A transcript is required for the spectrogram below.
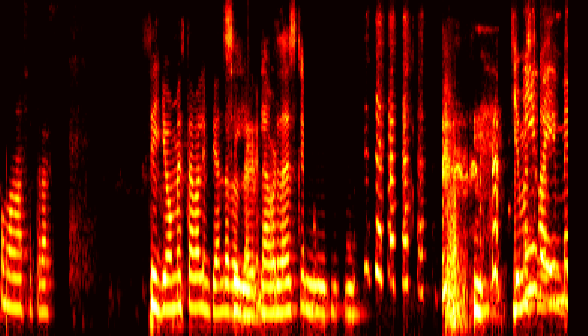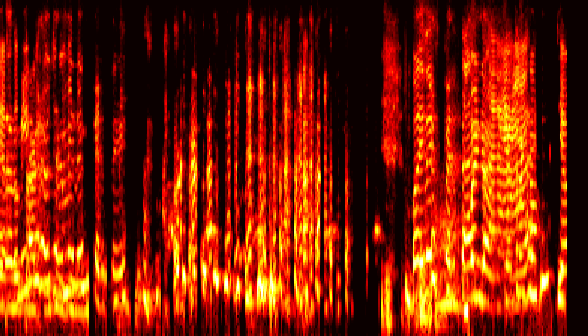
como nosotras. Sí, yo me estaba limpiando las lágrimas. La verdad es que yo me, sí, me dormí, pero ya me desperté. Voy despertando. Bueno, otra confesión,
